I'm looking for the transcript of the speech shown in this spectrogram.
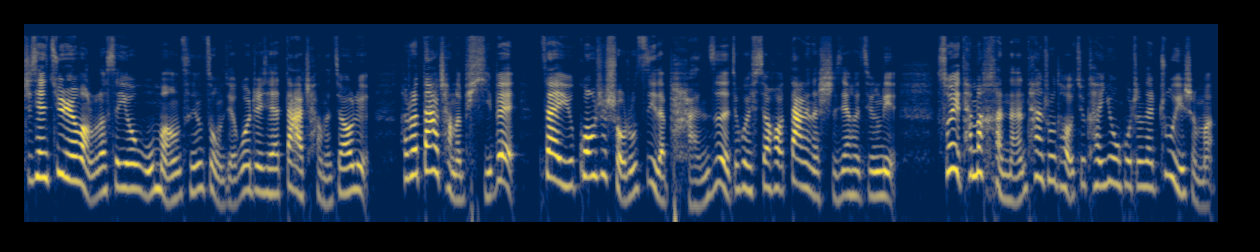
之前巨人网络的 CEO 吴萌曾经总结过这些大厂的焦虑，他说大厂的疲惫在于光是守住自己的盘子就会消耗大量的时间和精力，所以他们很难探出头去看用户正在注意什么，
